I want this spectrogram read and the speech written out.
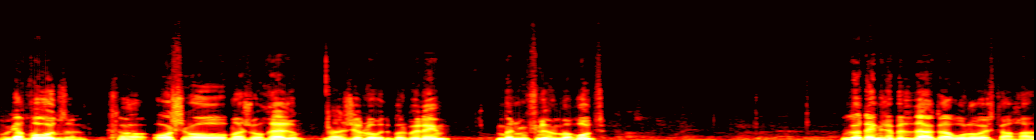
בחוץ, או שהוא משהו אחר, אנשים לא מתבלבלים בין בפנים ובחוץ. יודעים שבשדה הקרב הוא לובש ככה,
